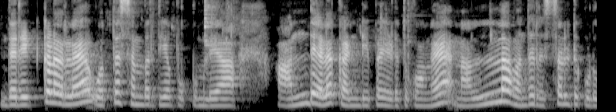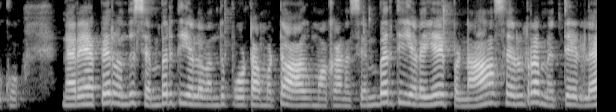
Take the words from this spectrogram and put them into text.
இந்த ரெட் கலரில் ஒத்த செம்பருத்தியாக பூக்கும் இல்லையா? அந்த இலை கண்டிப்பாக எடுத்துக்கோங்க. நல்லா வந்து ரிசல்ட்டு கொடுக்கும். நிறையா பேர் வந்து செம்பருத்தி இலை வந்து போட்டால் மட்டும் ஆகுமாக்கான செம்பருத்தி இலையே இப்போ நான் சொல்கிற மெத்தேடில்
